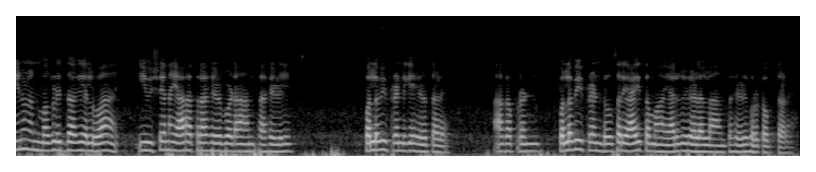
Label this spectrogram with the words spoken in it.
ನೀನು ನನ್ನ ಮಗಳಿದ್ದಾಗೆ ಅಲ್ವಾ? ಈ ವಿಷಯನ ಯಾರ ಹತ್ರ ಹೇಳಬೇಡ ಅಂತ ಹೇಳಿ ಪಲ್ಲವಿ ಫ್ರೆಂಡಿಗೆ ಹೇಳ್ತಾಳೆ. ಆಗ ಫ್ರೆಂಡ್ ಪಲ್ಲವಿ ಫ್ರೆಂಡು ಸರಿ ಆಯ್ತಮ್ಮ, ಯಾರಿಗೂ ಹೇಳಲ್ಲ ಅಂತ ಹೇಳಿ ಹೊರಟೋಗ್ತಾಳೆ.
